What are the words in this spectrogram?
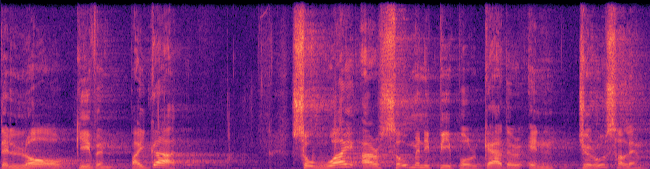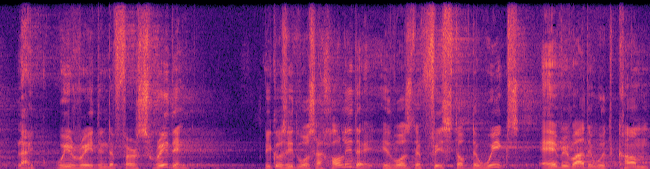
the law given by God. So, why are so many people gathered in Jerusalem, like we read in the first reading? Because it was a holiday, it was the Feast of the Weeks. Everybody would come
